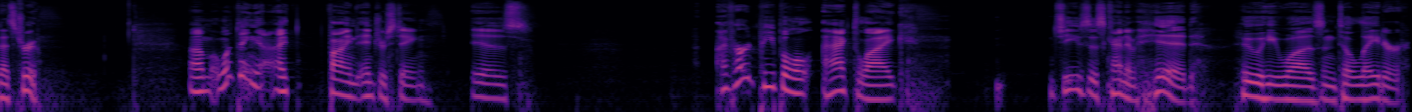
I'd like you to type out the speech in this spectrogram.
That's true. Um, one thing I find interesting is I've heard people act like Jesus kind of hid who he was until later.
